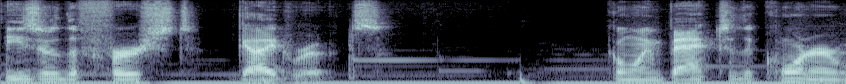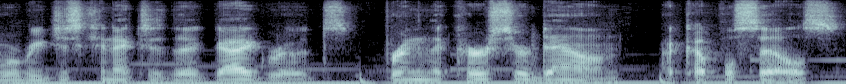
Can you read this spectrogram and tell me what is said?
These are the first guide roads. Going back to the corner where we just connected the guide roads, bring the cursor down a couple cells,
